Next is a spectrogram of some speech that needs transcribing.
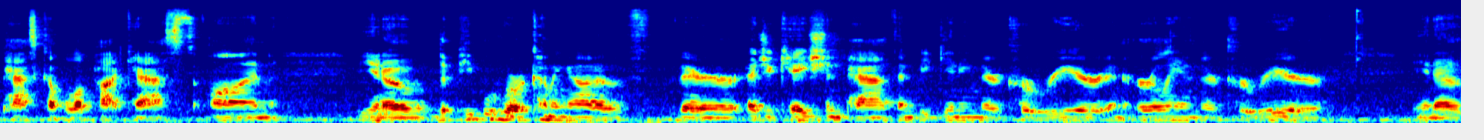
past couple of podcasts on you know the people who are coming out of their education path and beginning their career and early in their career you know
